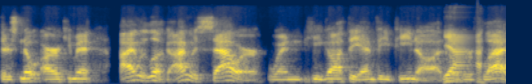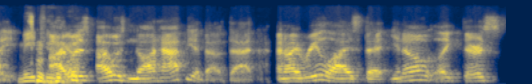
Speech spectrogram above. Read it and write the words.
There's no argument. I would look, I was sour when he got the MVP nod Yeah, over Vladdy. me too. I was I was not happy about that. And I realized that, you know, like there's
